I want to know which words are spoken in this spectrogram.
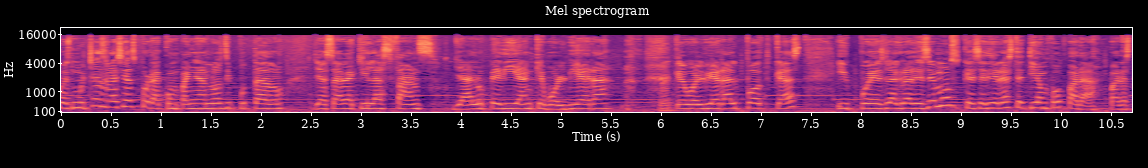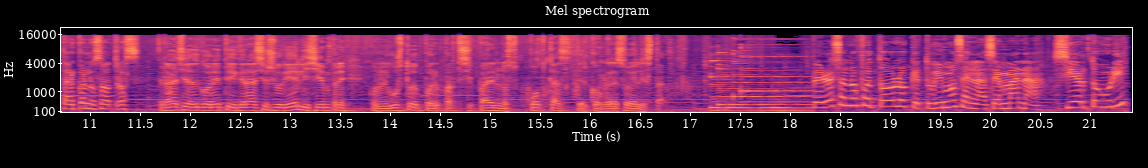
Pues muchas gracias por acompañarnos, diputado. Ya sabe, aquí las fans ya lo pedían que volviera, que volviera al podcast. Y pues le agradecemos que se diera este tiempo para, para estar con nosotros. Gracias, Goretti, gracias, Uriel, y siempre con el gusto de poder participar en los podcasts del Congreso del Estado. Pero eso no fue todo lo que tuvimos en la semana, ¿cierto, Uri?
